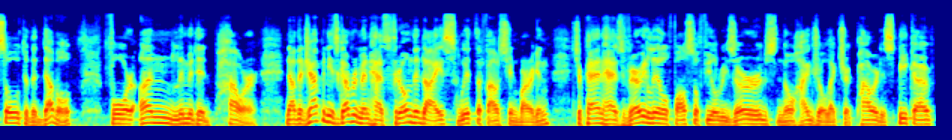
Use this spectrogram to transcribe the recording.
his soul to the devil for unlimited power. Now, the Japanese government has thrown the dice with the Faustian bargain. Japan has very little fossil fuel reserves, no hydroelectric power to speak of,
